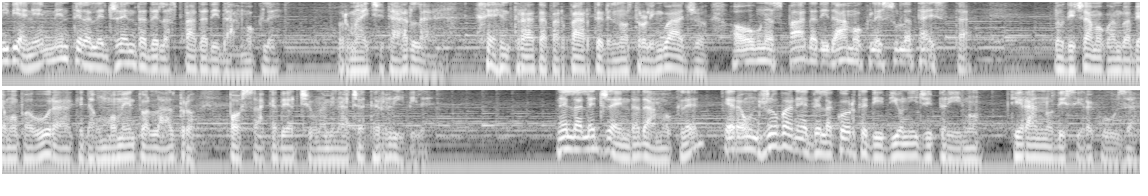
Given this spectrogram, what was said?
mi viene in mente la leggenda della spada di Damocle. Ormai citarla è entrata a far parte del nostro linguaggio. Ho una spada di Damocle sulla testa lo diciamo quando abbiamo paura che da un momento all'altro possa accaderci una minaccia terribile. Nella leggenda Damocle era un giovane della corte di Dionigi I, tiranno di Siracusa.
